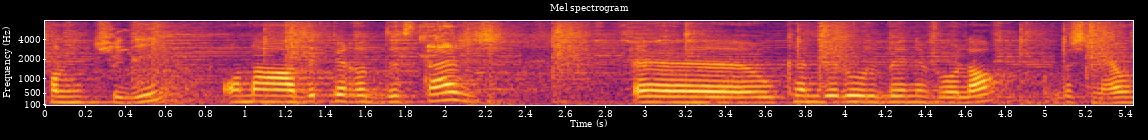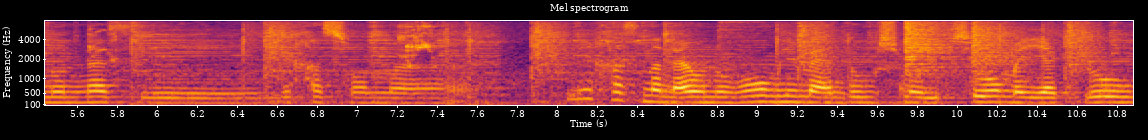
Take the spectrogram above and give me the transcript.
qu'on étudie. On a des périodes de stage وكنديروا البينيفولا باش نعاونوا الناس اللي خاصهم اللي خاصنا نعاونوهم اللي ما عندهمش ما يلبسوا ما ياكلوا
